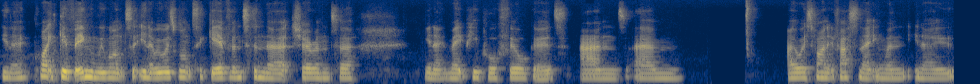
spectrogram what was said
you know quite giving we want to you know we always want to give and to nurture and to you know make people feel good. And um i always find it fascinating when you know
